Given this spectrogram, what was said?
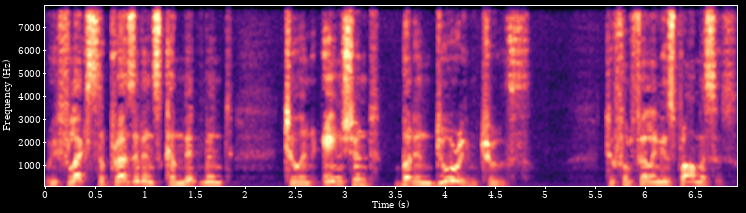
reflects the president's commitment to an ancient but enduring truth, to fulfilling his promises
